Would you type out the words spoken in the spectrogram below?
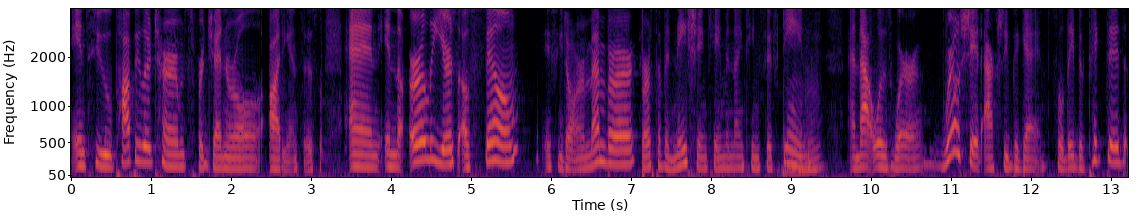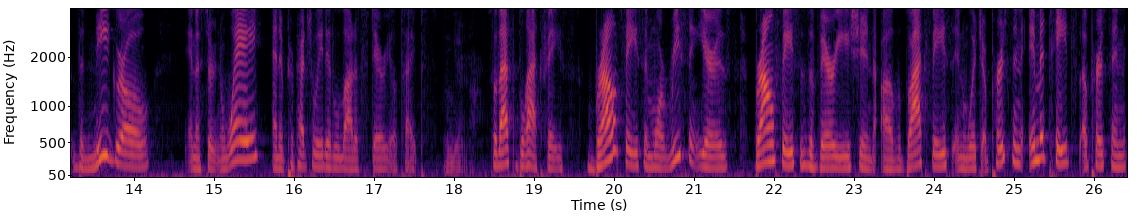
into popular terms for general audiences. And in the early years of film, if you don't remember, Birth of a Nation came in 1915, mm-hmm. And that was where real shit actually began. So they depicted the Negro in a certain way, and it perpetuated a lot of stereotypes. Yeah. So that's blackface. Brownface in more recent years, brownface is a variation of blackface in which a person imitates a person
